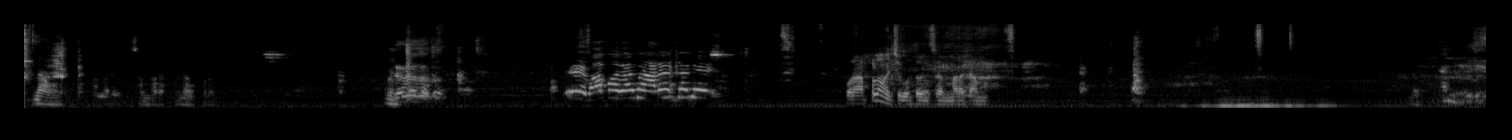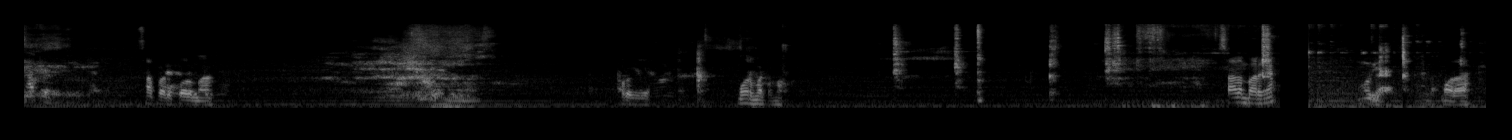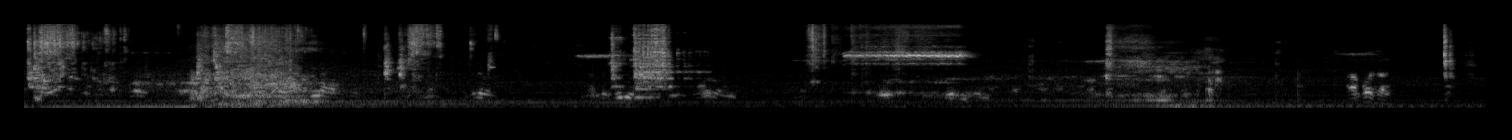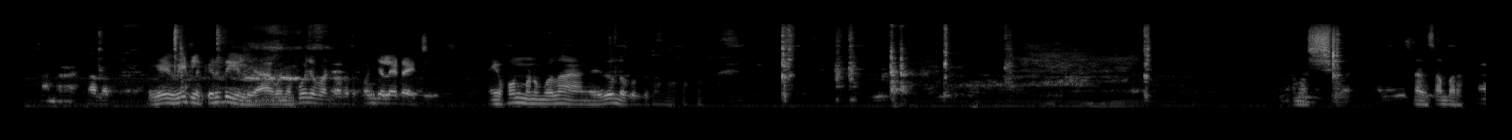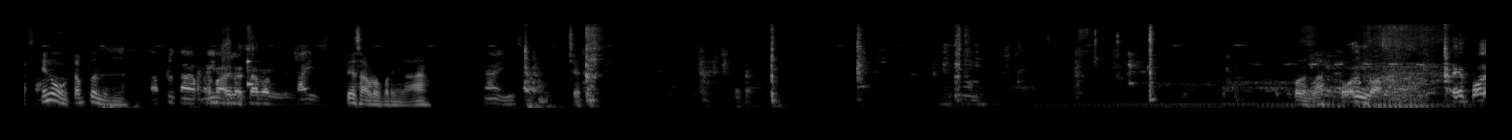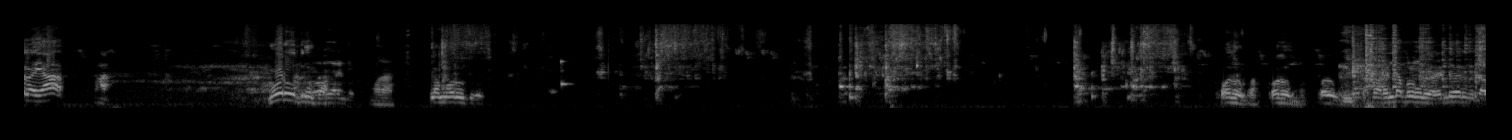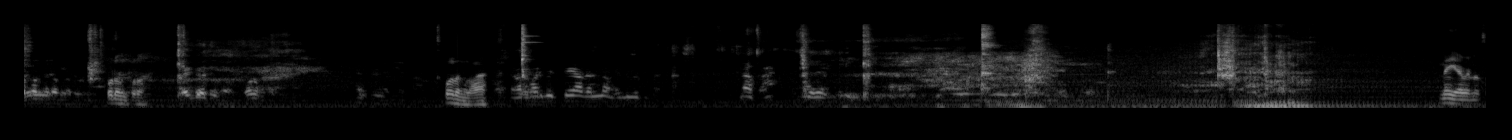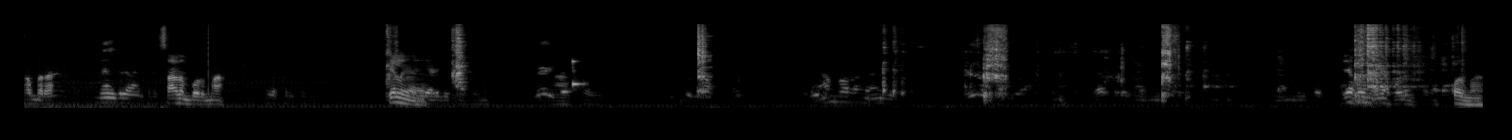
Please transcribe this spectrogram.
என்ன சம்பரம் இந்த கூட ஏய் பாப்பா வேமா அரேட்டாங்க ஒரு அப்பளம் வச்சு கொடுத்துருங்க சார் மறக்காம சாப்பாடு போதுமா மோர் மட்டுமா? சாதம் பாருங்க. மோரா? ஏ வீட்டில் கிருத்திகை இல்லையா? கொஞ்சம் பூஜை பண்ணிட்டு வரது கொஞ்சம் லேட் ஆயிடுச்சு. நீங்கள் ஃபோன் பண்ணும்போதெல்லாம் அங்கே இது ஒன்று கொடுத்துட்டாங்க. சிவாய் அது சாம்பாரா? எங்க உங்க கப்பு இருந்துங்க கப்பு சாப்பிட போறீங்களா? சரி. போதுங்களா? போதும்பா ஏய் போதலையா. மோர் ஊத்துங்கப்பா. மோரா இல்ல மோர் ஊத்துங்க. போதுங்கப்பா போதுங்கப்பா போதும் அப்பா ரெண்டா போடுங்க ரெண்டு பேருக்கு போடுங்க போடுங்க. ரெண்டு பேருக்கு போதுங்களா? அதெல்லாம் ரெண்டு பேருக்கு என்னப்பா? என்ன வேணும் சாம்பாரா? சாதம் போதுமா? கேளுங்க. போதுமா?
